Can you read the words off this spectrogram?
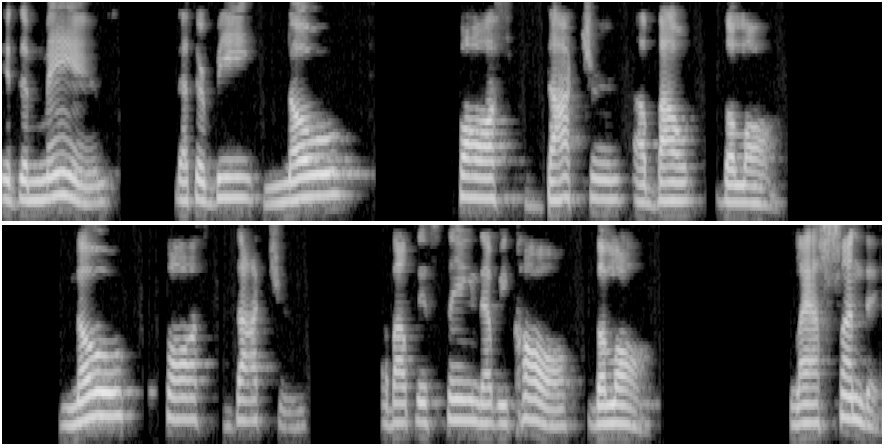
it demands that there be no false doctrine about the law no false doctrine about this thing that we call the law. Last Sunday,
